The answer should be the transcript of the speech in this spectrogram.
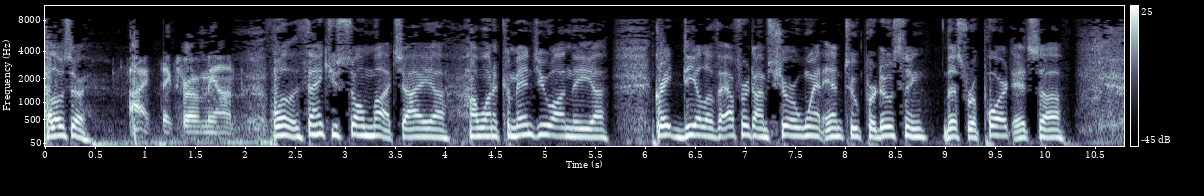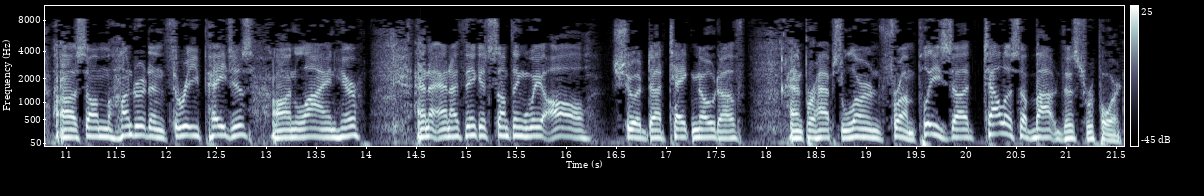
Hello, sir. Hi, thanks for having me on. Well, thank you so much. I uh, I want to commend you on the uh, great deal of effort I'm sure went into producing this report. It's uh, uh some 103 pages online here, and and I think it's something we all should uh, take note of and perhaps learn from. Please uh, tell us about this report.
